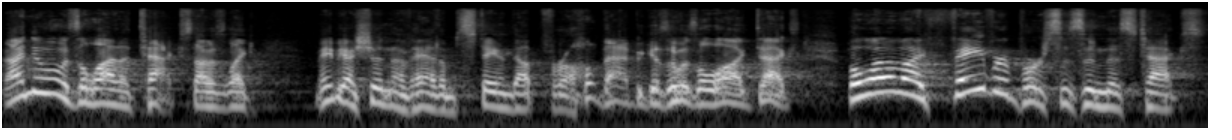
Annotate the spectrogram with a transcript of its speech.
I knew it was a lot of text. I was like, maybe I shouldn't have had him stand up for all that because it was a long text. But one of my favorite verses in this text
